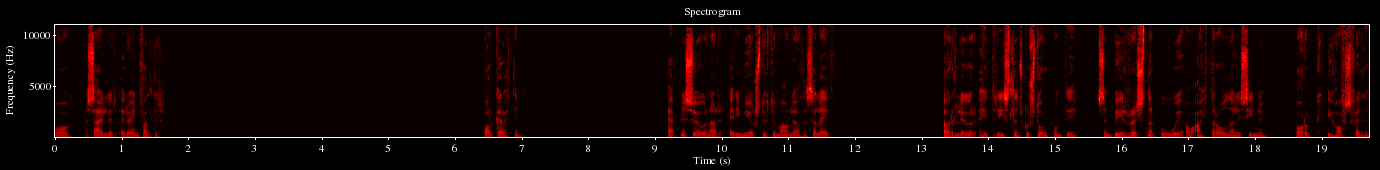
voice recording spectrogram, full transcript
og Sælir eru einfaldir. Borgarættin Efni sögunar er í mjög stuttumáli á þessa leið. Örlegur heitir íslenskur stórbóndi sem byr rausnarbúi á ættaróðali sínu borg í Hofsferði.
